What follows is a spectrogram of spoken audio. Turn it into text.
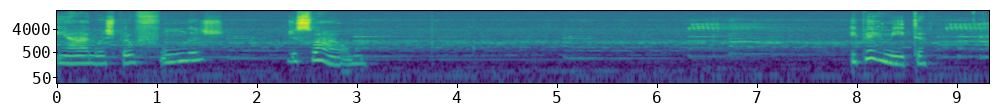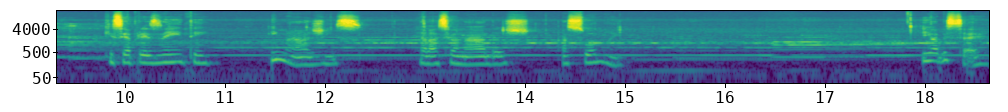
em águas profundas de sua alma. E permita que se apresentem imagens relacionadas à sua mãe. E observe.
